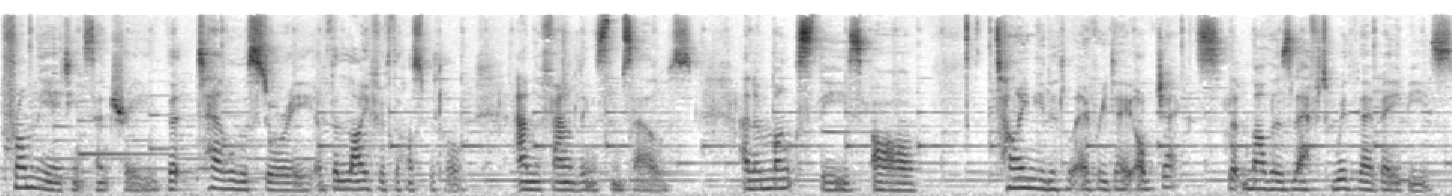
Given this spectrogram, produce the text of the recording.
from the 18th century that tell the story of the life of the hospital and the foundlings themselves. And amongst these are tiny little everyday objects that mothers left with their babies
